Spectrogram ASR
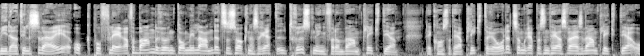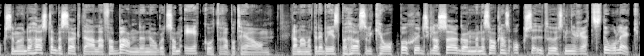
Vidare till Sverige och på flera förband runt om i landet så saknas rätt utrustning för de värnpliktiga. Det konstaterar Pliktrådet som representerar Sveriges värnpliktiga och som under hösten besökte alla förband, något som Ekot rapporterar om. Bland annat är det brist på hörselkåpor och skyddsglasögon men det saknas också utrustning i rätt storlek.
